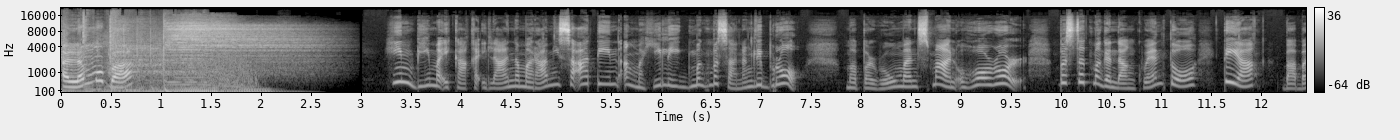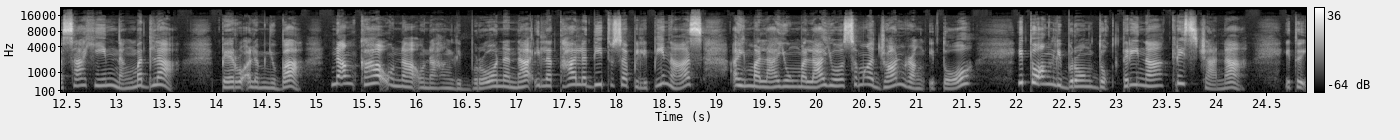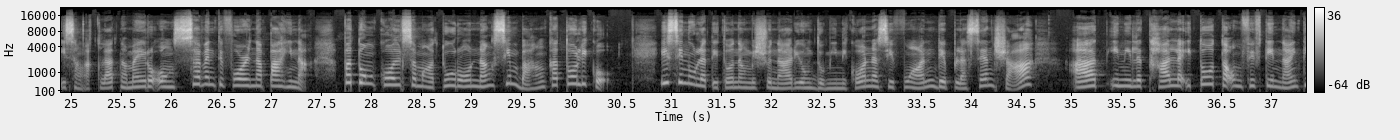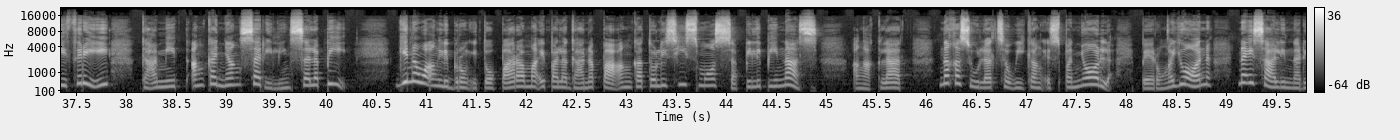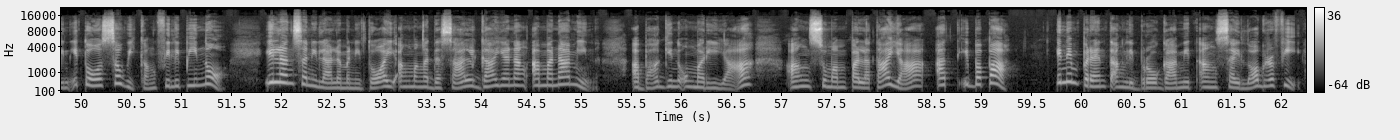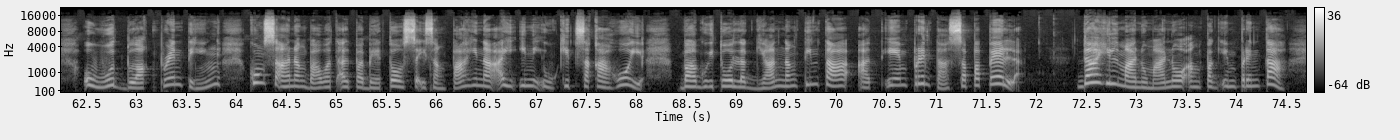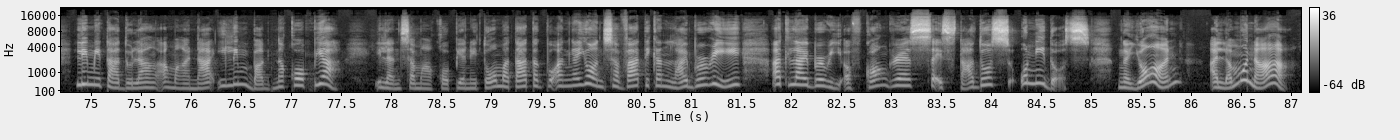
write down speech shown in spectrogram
Alam mo ba, Hindi maikakaila na marami sa atin ang mahilig magbasa ng libro. Mapa-romance man o horror, basta't maganda ang kwento, tiyak babasahin ng madla. Pero alam nyo ba na ang kauna-unahang libro na nailathala dito sa Pilipinas ay malayong malayo sa mga genreng ito? Ito ang librong Doktrina Kristiyana. Ito ay isang aklat na mayroong 74 na pahina patungkol sa mga turo ng simbahang katoliko. Isinulat ito ng misyonaryong Dominiko na si Juan de Plasencia at inilathala ito taong 1593 gamit ang kanyang sariling salapi. Ginawa ang librong ito para maipalagana pa ang katolisismo sa Pilipinas. Ang aklat nakasulat sa wikang Espanyol pero ngayon naisalin na rin ito sa wikang Filipino. Ilan sa nilalaman nito ay ang mga dasal gaya ng Ama Namin, Aba Ginoong Maria, ang Sumampalataya at iba pa. Inimprenta ang libro gamit ang xylography o woodblock printing kung saan ang bawat alpabeto sa isang pahina ay iniukit sa kahoy bago ito lagyan ng tinta at iimprinta sa papel. Dahil mano-mano ang pag-imprinta, limitado lang ang mga nailimbag na kopya. Ilan sa mga kopya nito matatagpuan ngayon sa Vatican Library at Library of Congress sa Estados Unidos. Ngayon, alam mo na!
